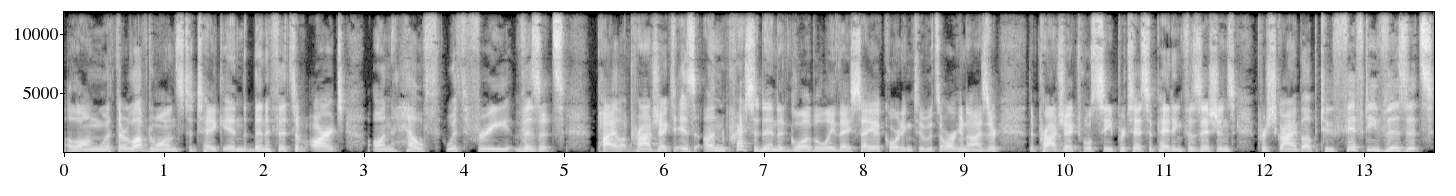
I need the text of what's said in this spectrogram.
along with their loved ones, to take in the benefits of art on health with free visits. Pilot project is unprecedented globally, they say, according to its organizer. The project will see participating physicians prescribe up to 50 visits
